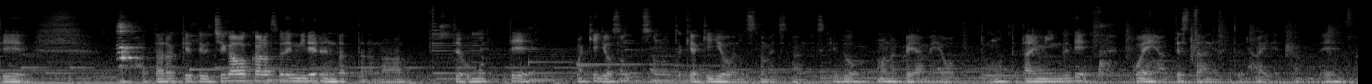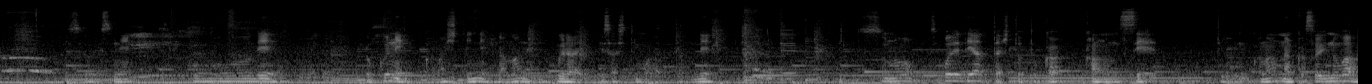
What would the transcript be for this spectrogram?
て働けて内側からそれ見れるんだったらなって思って、まあ、企業その時は企業に勤めてたんですけど、まあ、なんかやめようと思ったタイミングで公演やってスターネットに入れたのでそうですね。そこで6年かな？7年7年ぐらいでさせてもらったんでそのそこで出会った人とか感性っていうのかな？なんかそういうのは、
